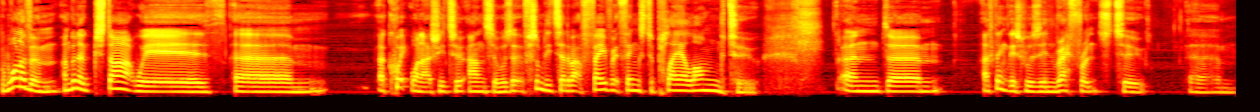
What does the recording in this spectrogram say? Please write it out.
one of them, I'm going to start with um, a quick one actually to answer. Was that somebody said about favorite things to play along to, and um, I think this was in reference to. Um,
